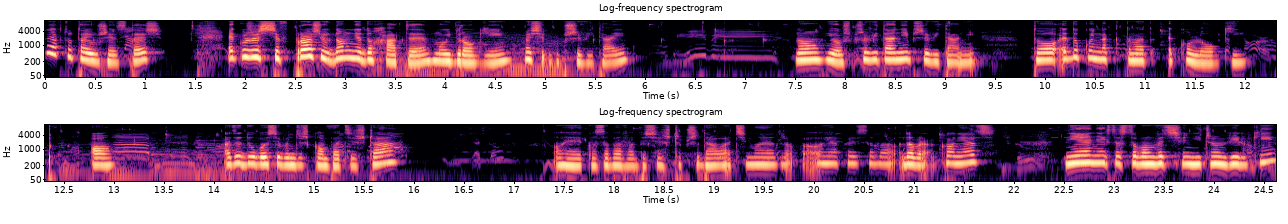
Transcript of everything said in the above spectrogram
to jak tutaj już jesteś? Jak już się wprosił do mnie do chaty, mój drogi, weź go przywitaj. No, już, przywitani, przywitani. To edukuj na temat ekologii. O. A ty długo się będziesz kąpać jeszcze? Ojejku, zabawa by się jeszcze przydała ci, moja droga. O, jakaś zabawa. Dobra, koniec. Nie, nie chcę z tobą być niczym wilki.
